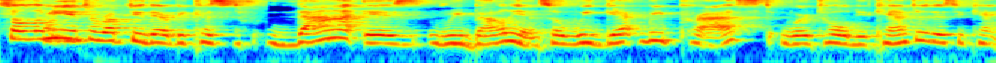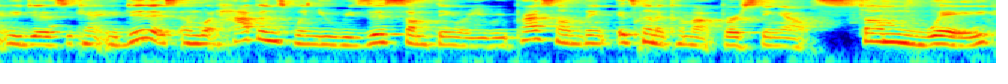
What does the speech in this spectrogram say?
so let me um, interrupt you there because that is rebellion. So we get repressed. We're told you can't do this, you can't you do this, you can't you do this. And what happens when you resist something or you repress something, it's going to come out bursting out some way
